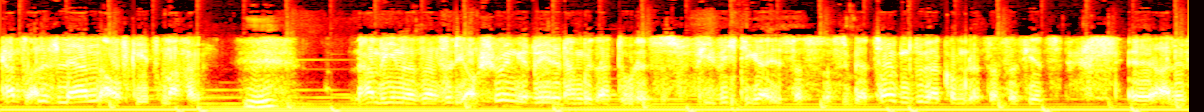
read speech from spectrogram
kannst du alles lernen, auf geht's machen. Mhm. Dann haben wir ihnen das natürlich auch schön geredet, haben gesagt, du, das ist viel wichtiger ist, dass das überzeugend rüberkommt, als dass das jetzt äh, alles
